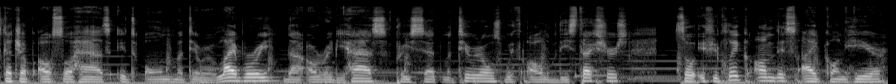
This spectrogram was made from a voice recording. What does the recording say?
SketchUp also has its own material library that already has preset materials with all of these textures. So if you click on this icon here,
